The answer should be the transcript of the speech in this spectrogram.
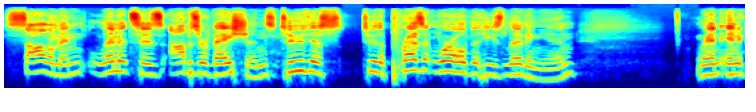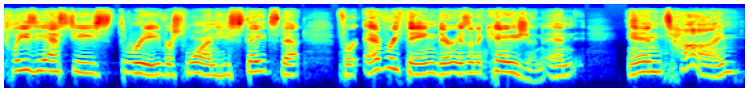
Solomon limits his observations to this to the present world that he's living in. When in Ecclesiastes 3 verse 1 he states that for everything there is an occasion and in time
